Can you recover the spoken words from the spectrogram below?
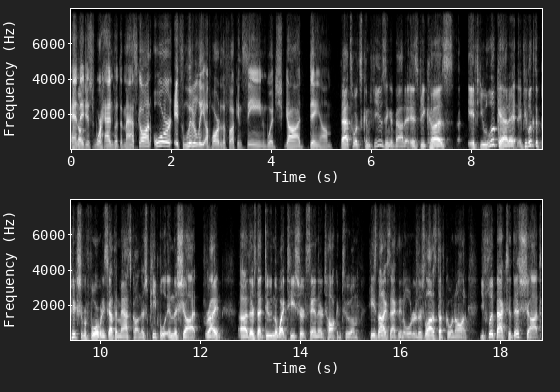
and they just were hadn't put the mask on or it's literally a part of the fucking scene. Which god damn. That's what's confusing about it is because if you look at it, if you look at the picture before when he's got the mask on, there's people in the shot, right? Uh, there's that dude in the white t-shirt standing there talking to him. He's not exactly in order. There's a lot of stuff going on. You flip back to this shot,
